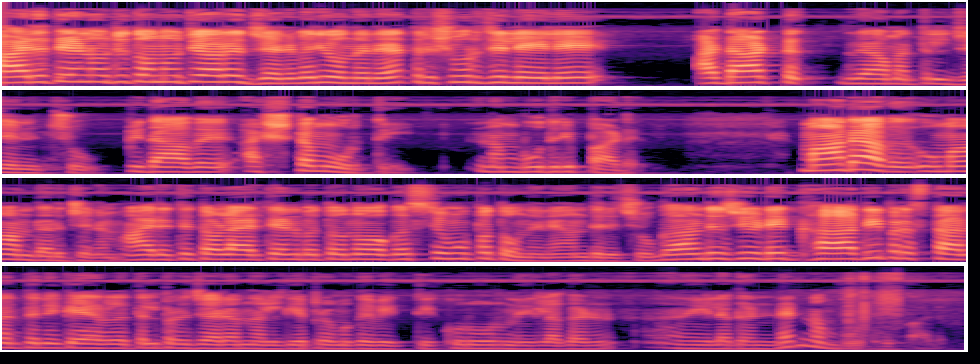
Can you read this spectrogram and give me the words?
ആയിരത്തി എണ്ണൂറ്റി തൊണ്ണൂറ്റിയാറ് ജനുവരി ഒന്നിന് തൃശൂർ ജില്ലയിലെ അഡാട്ട് ഗ്രാമത്തിൽ ജനിച്ചു. പിതാവ് അഷ്ടമൂർത്തി നമ്പൂതിരിപ്പാട്. മാതാവ് ഉമാ അന്തർജനം. ആയിരത്തി തൊള്ളായിരത്തി എൺപത്തി ഒന്ന് ഓഗസ്റ്റ് മുപ്പത്തൊന്നിന് അന്തരിച്ചു. ഗാന്ധിജിയുടെ ഖാദി പ്രസ്ഥാനത്തിന് കേരളത്തിൽ പ്രചാരം നൽകിയ പ്രമുഖ വ്യക്തി കുറൂർ നീലകണ്ഠ നീലകണ്ഠൻ നമ്പൂതിരിപ്പാട്.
